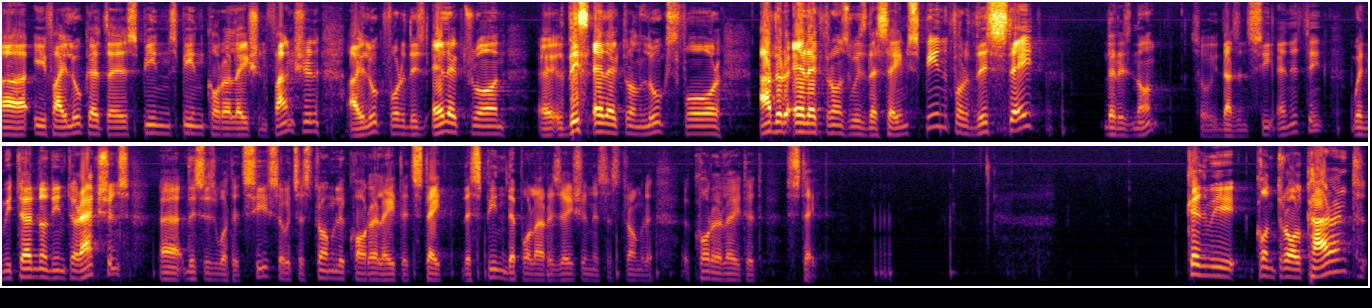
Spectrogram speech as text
Uh, if I look at the spin-spin correlation function, I look for this electron. Uh, this electron looks for other electrons with the same spin. For this state, there is none so it doesn't see anything. When we turn on interactions, uh, this is what it sees, so it's a strongly correlated state. The spin depolarization is a strongly correlated state. Can we control current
